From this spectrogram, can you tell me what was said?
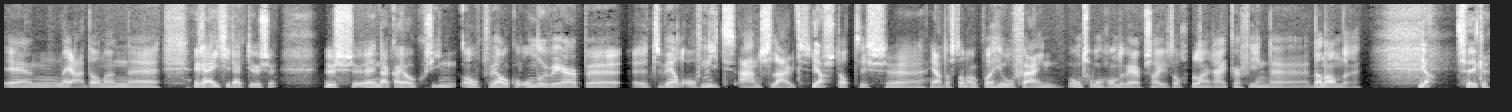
En nou ja, dan een uh, rijtje daartussen. Dus, en daar kan je ook zien op welke onderwerpen het wel of niet aansluit. Ja. Dus dat is, ja, dat is dan ook wel heel fijn. Want sommige onderwerpen zou je toch belangrijker vinden dan andere. Ja. Zeker.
